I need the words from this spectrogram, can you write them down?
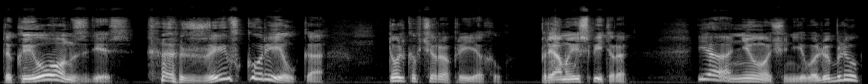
Так и он здесь. Жив курилка. Только вчера приехал. Прямо из Питера. Я не очень его люблю,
